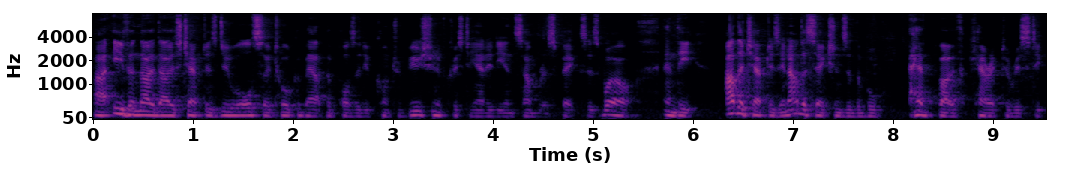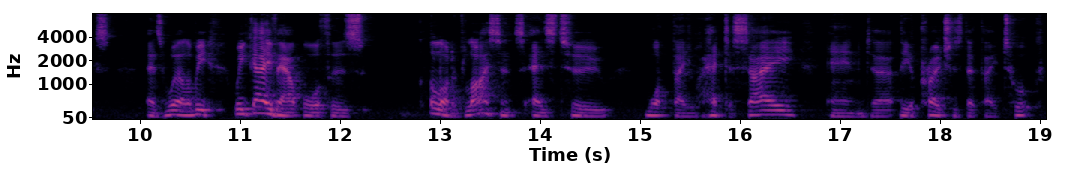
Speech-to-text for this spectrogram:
uh, even though those chapters do also talk about the positive contribution of Christianity in some respects as well. And the other chapters in other sections of the book have both characteristics as well. We, we gave our authors a lot of license as to what they had to say and uh, the approaches that they took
